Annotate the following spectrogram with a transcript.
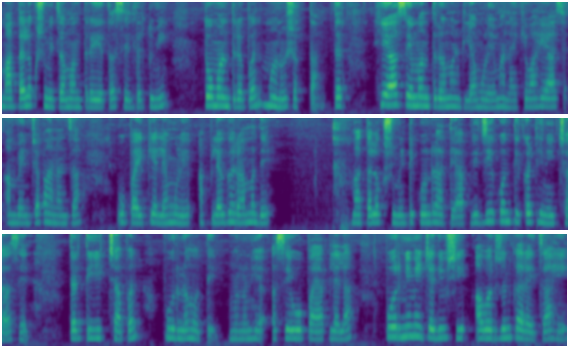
माता लक्ष्मीचा मंत्र येत असेल तर तुम्ही तो मंत्र पण म्हणू शकता. तर हे असे मंत्र म्हटल्यामुळे म्हणा किंवा हे असे आंब्यांच्या पानांचा उपाय केल्यामुळे आपल्या घरामध्ये माता लक्ष्मी टिकून राहते. आपली जी कोणती कठीण इच्छा असेल तर ती इच्छा पण पूर्ण होते. म्हणून हे असे उपाय आपल्याला पौर्णिमेच्या दिवशी आवर्जून करायचं आहे.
